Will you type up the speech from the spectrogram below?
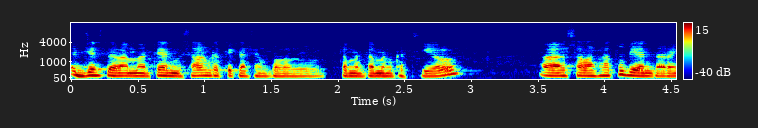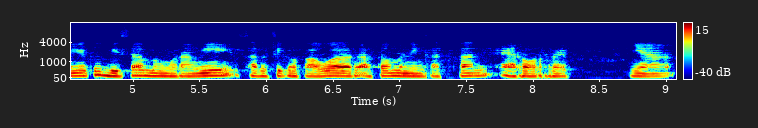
Adjust dalam artian misalkan ketika sampel teman-teman kecil, uh, salah satu di antaranya itu bisa mengurangi statistical power atau meningkatkan error rate-nya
